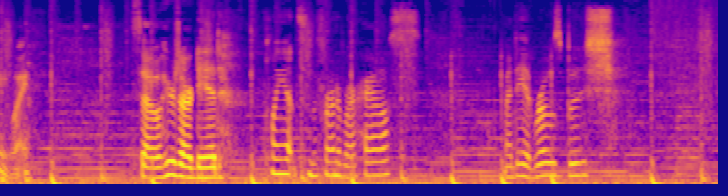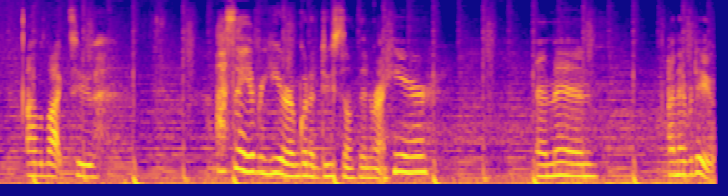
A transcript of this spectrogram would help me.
anyway so here's our dead plants in the front of our house my dead rose bush I would like to say every year I'm gonna do something right here and then I never do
